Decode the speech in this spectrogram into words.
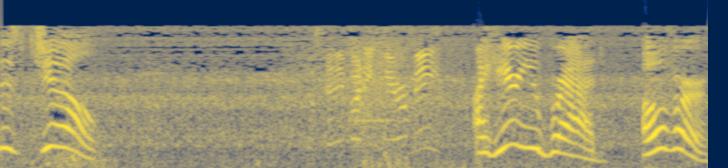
is Jill. Does anybody hear me? I hear you, Brad. Over.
